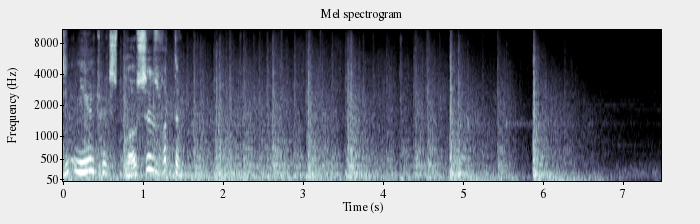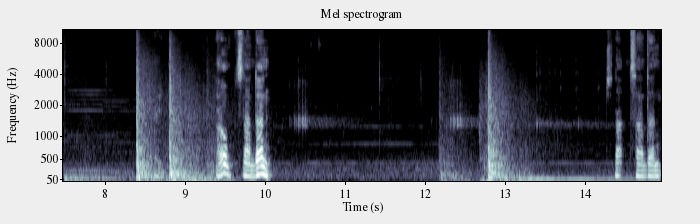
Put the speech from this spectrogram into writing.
He immune to explosives? What the? Oh, it's not done. It's not, it's not done.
